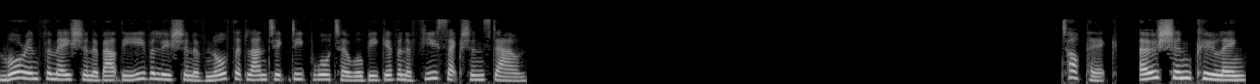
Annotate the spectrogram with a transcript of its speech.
More information about the evolution of North Atlantic deep water will be given a few sections down. Topic: Ocean cooling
